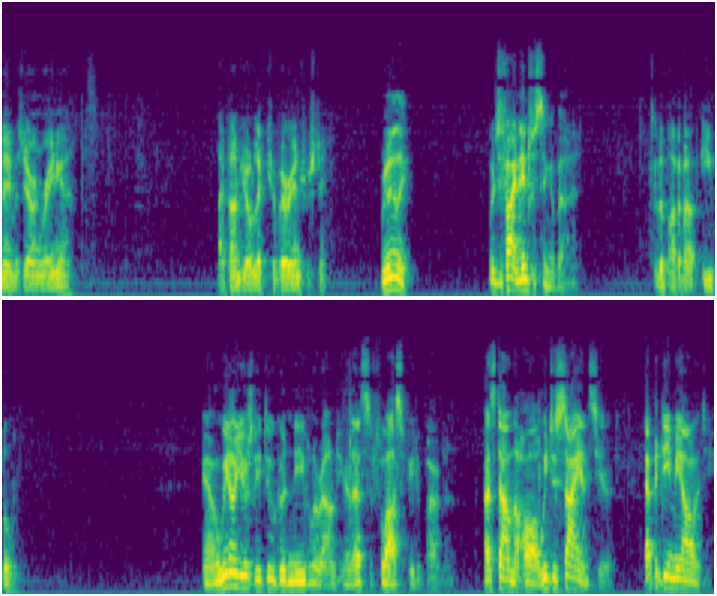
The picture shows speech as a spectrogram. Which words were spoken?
Name is Aaron Rainier. I found your lecture very interesting. Really? What'd you find interesting about it? The part about evil. You know, we don't usually do good and evil around here. That's the philosophy department. That's down the hall. We do science here, epidemiology.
